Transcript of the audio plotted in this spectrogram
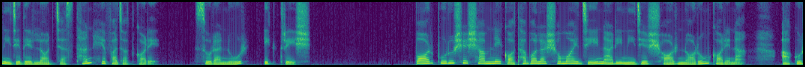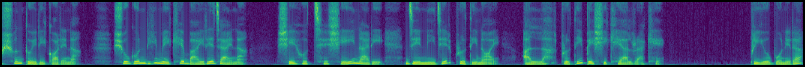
নিজেদের লজ্জাস্থান হেফাজত করে। সুরা নূর একত্রিশ। পরপুরুষের সামনে কথা বলার সময় যে নারী নিজের স্বর নরম করে না, আকর্ষণ তৈরি করে না, সুগন্ধি মেখে বাইরে যায় না, সে হচ্ছে সেই নারী যে নিজের প্রতি নয়, আল্লাহর প্রতি বেশি খেয়াল রাখে। প্রিয় বোনেরা,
